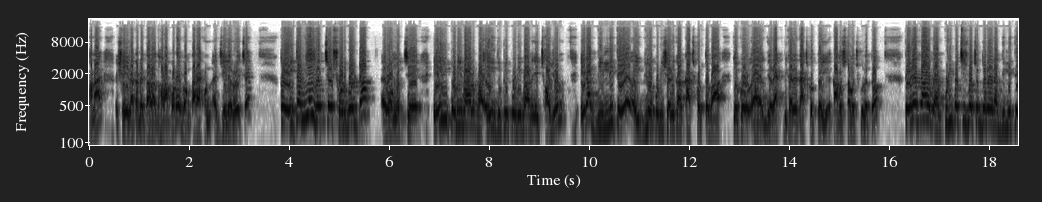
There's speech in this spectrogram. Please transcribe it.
থানায়। সেই এলাকাতে তারা ধরা পড়ে এবং তারা এখন জেলে রয়েছে। তো এইটা নিয়েই হচ্ছে শোরগোলটা এবং হচ্ছে এই পরিবার বা এই দুটি পরিবার, এই ছজন, এরা দিল্লিতে ওই গৃহ পরিচারিকার কাজ করতো বা কেউ কেউ র্যাক পিকারের কাজ করতো ওই কাগজ টাগজ কুড়োতো তো। এদের প্রায় কুড়ি পঁচিশ বছর ধরে এরা দিল্লিতে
